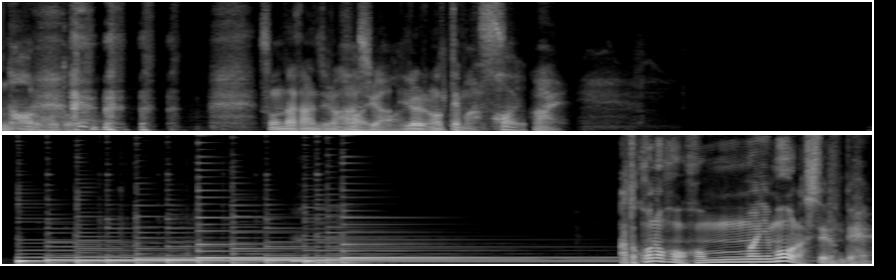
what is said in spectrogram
なるほど。そんな感じの話がいろいろ載ってます。はい。はい。あとこの本ほんまに網羅してるんで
